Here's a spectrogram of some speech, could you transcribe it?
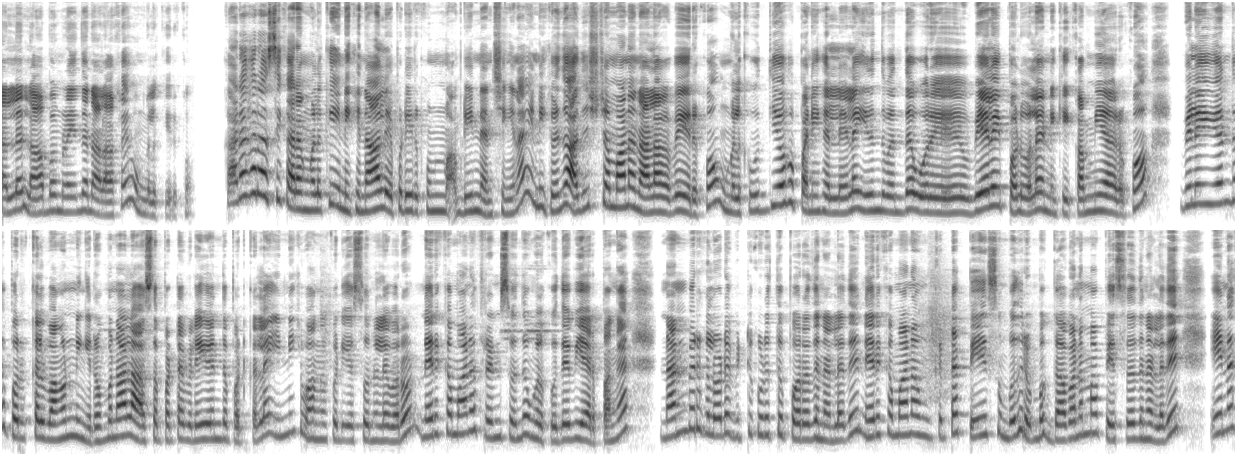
நல்ல லாபம் நிறைந்த நாளாக உங்களுக்கு இருக்கும். கடகராசிக்காரங்களுக்கு இன்றைக்கி நாள் எப்படி இருக்கும் அப்படின்னு நினச்சிங்கன்னா இன்றைக்கி வந்து அதிர்ஷ்டமான நாளாகவே இருக்கும். உங்களுக்கு உத்தியோக பணிகள்லாம் இருந்து வந்த ஒரு வேலை பழுவெல்லாம் இன்றைக்கி கம்மியாக இருக்கும். விலை உயர்ந்த பொருட்கள் வாங்கணும் நீங்கள் ரொம்ப நாள் ஆசைப்பட்ட விலை உயர்ந்த பொருட்கள்லாம் இன்றைக்கி வாங்கக்கூடிய சூழ்நிலை வரும். நெருக்கமான ஃப்ரெண்ட்ஸ் வந்து உங்களுக்கு உதவியாக இருப்பாங்க. நண்பர்களோட விட்டு கொடுத்து போகிறது நல்லது. நெருக்கமானவங்கக்கிட்ட பேசும்போது ரொம்ப கவனமாக பேசுகிறது நல்லது. ஏன்னா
